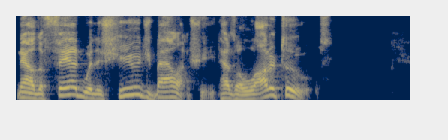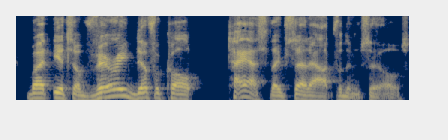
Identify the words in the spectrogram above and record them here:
Now, the Fed, with its huge balance sheet, has a lot of tools, but it's a very difficult task they've set out for themselves.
